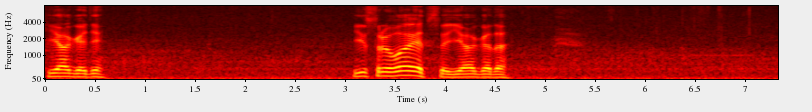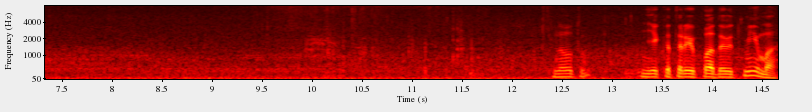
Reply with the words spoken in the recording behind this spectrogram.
к ягоде и срывается ягода. Ну вот некоторые падают мимо,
